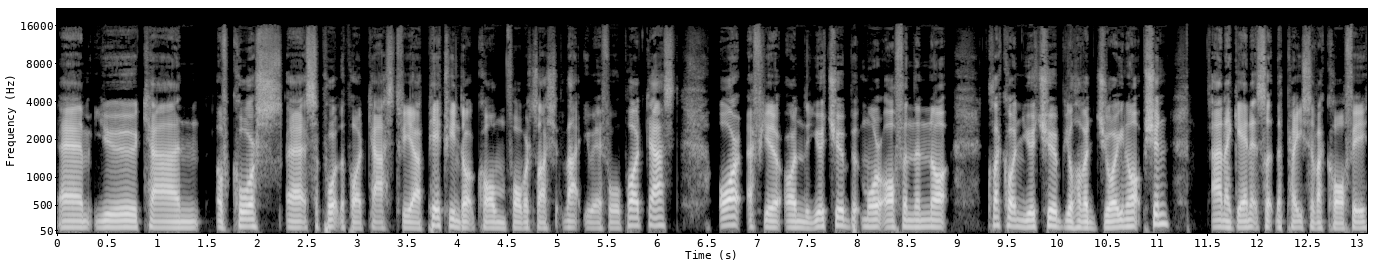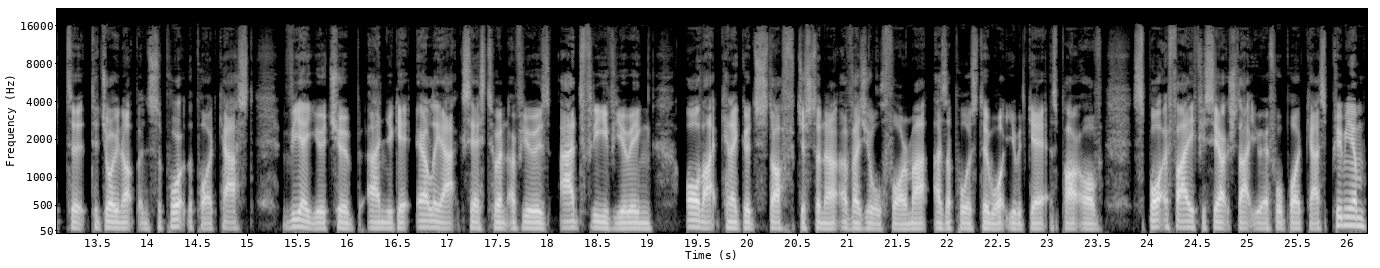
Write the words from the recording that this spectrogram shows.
Um, you can, of course, uh, support the podcast via patreon.com forward slash that UFO podcast. Or if you're on the YouTube more often than not, click on YouTube, you'll have a join option. And again, it's like the price of a coffee to, to join up and support the podcast via YouTube. And you get early access to interviews, ad free viewing, all that kind of good stuff, just in a, a visual format, as opposed to what you would get as part of Spotify if you search that UFO podcast premium.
